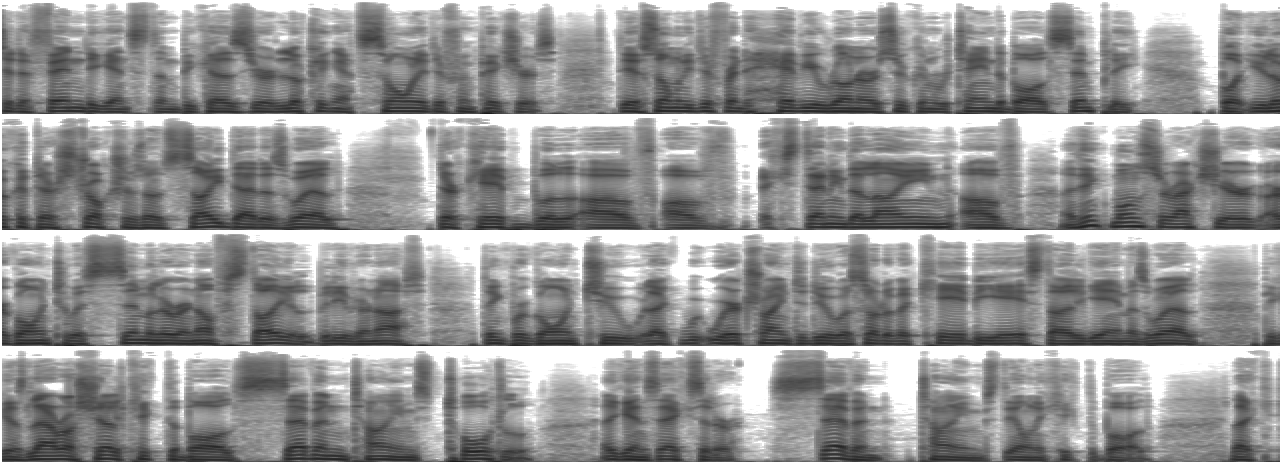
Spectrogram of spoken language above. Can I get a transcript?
to defend against them because you're looking at so many different pictures. They have so many different heavy runners who can retain the ball simply, but you look at their structures outside that as well they're capable of of extending the line of I think Munster actually are, are, going to a similar enough style believe it or not. I think we're going to like we're trying to do a sort of a KBA style game as well because La Rochelle kicked the ball seven times total against Exeter. Seven times they only kicked the ball like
